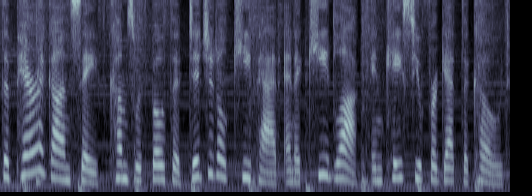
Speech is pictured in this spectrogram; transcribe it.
The Paragon safe comes with both a digital keypad and a keyed lock in case you forget the code.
